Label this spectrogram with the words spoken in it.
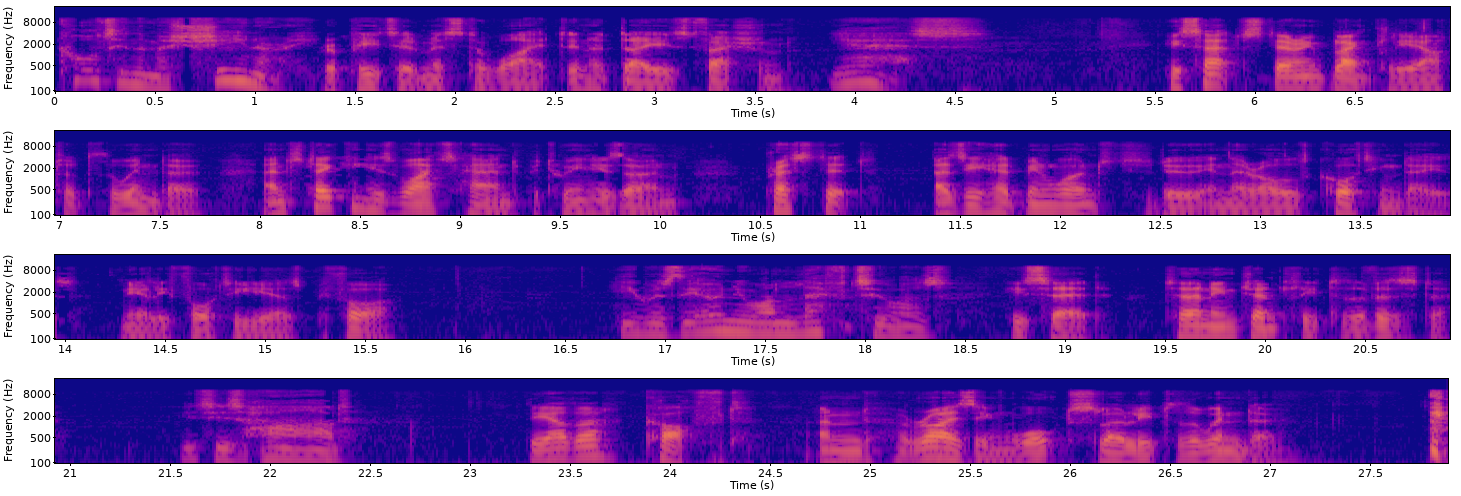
Caught in the machinery. Repeated Mr. White in a dazed fashion. Yes. He sat staring blankly out at the window, and taking his wife's hand between his own, pressed it as he had been wont to do in their old courting days, nearly forty years before. He was the only one left to us. He said, turning gently to the visitor. It is hard. The other coughed, and rising, walked slowly to the window.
